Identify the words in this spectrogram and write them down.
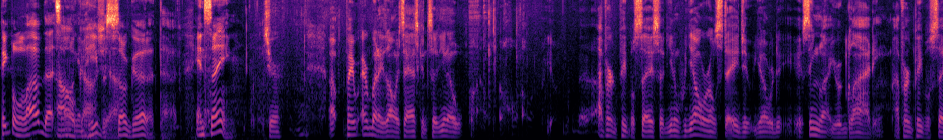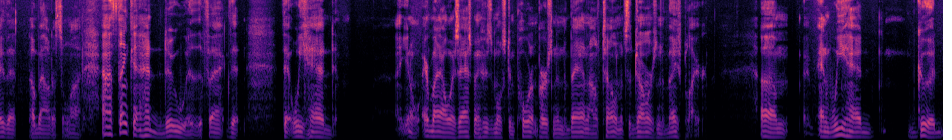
people loved that song, Oh, and he was yeah. so good at that and sing. Sure. uh, everybody's always asking, said, you know, I've heard people say, said, you know, when y'all were on stage, it, y'all were, it seemed like you were gliding. I've heard people say that about us a lot, and I think it had to do with the fact that that we had, you know, everybody always asks me who's the most important person in the band. I'll tell them it's the drummers and the bass player, um, and we had good,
